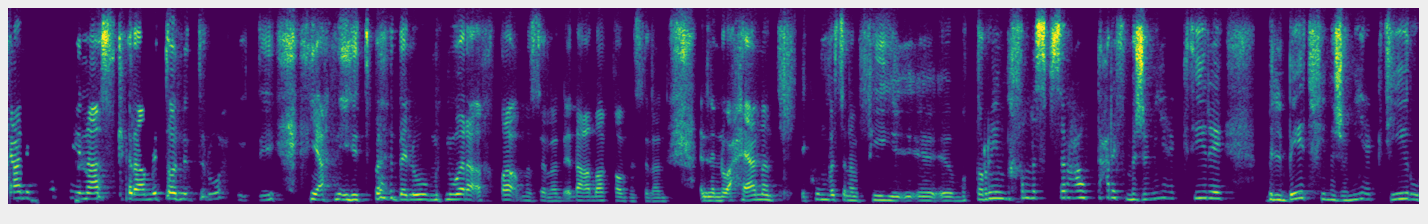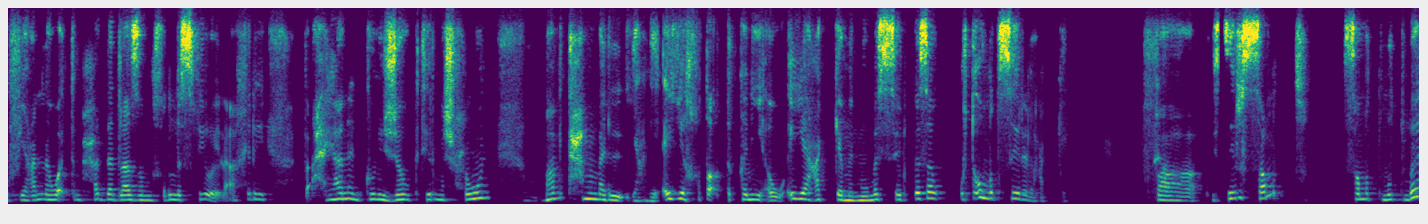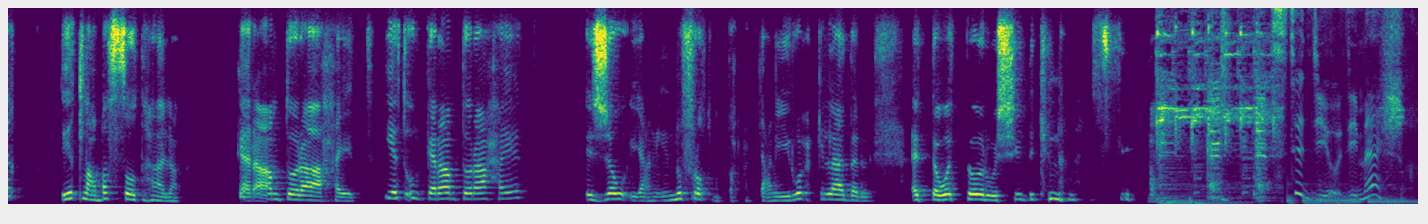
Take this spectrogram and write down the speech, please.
يعني في ناس كرامتهم تروح يعني يتبهدلوا من وراء أخطاء مثلا لها علاقة مثلا لأنه أحيانا يكون مثلا في مضطرين نخلص بسرعة وبتعرف مجاميع كثيرة بالبيت في مجاميع كثير وفي عنا وقت محدد لازم نخلص فيه وإلى آخره. فاحيانا يكون الجو كثير مشحون ما بتحمل يعني أي خطأ تقني أو أي عكة من ممثل وكذا وتقوم تصير العكة. فيصير الصمت صمت مطبق يطلع بس صوت هالة كرامته راحت. هي تقول كرامته راحت الجو يعني نفرط بالضحك يعني يروح كل هذا التوتر والشيء اللي كنا نحس فيه. استوديو دمشق.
